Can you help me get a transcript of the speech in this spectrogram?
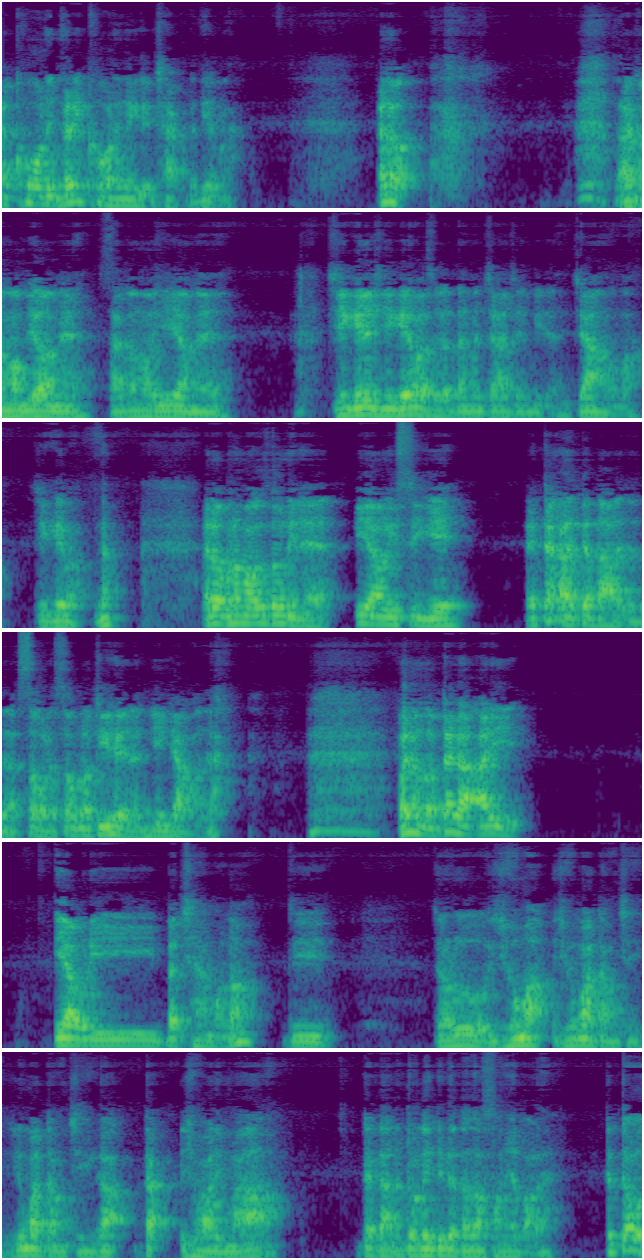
a coordinate very coordinated attack ပဲတည်မလားအဲ့တော့စာကောင်းကောင်းပြောရမယ်စာကောင်းကောင်းရေးရမယ်ရေခဲရေခဲပါဆိုတော့တမကြားချင်ပြီတယ်ကြားအောင်ပါ ရေးခဲ့ပါနော်အဲ့တော့ပထမဦးဆုံးအနေနဲ့ ARC ရေးအဲတက်ကလည်းပြတ်သားတယ်ဆိုတာစော်တယ်စော်ပြီးတော့တီးထဲလည်းညင်ကြပါလားဘာကြောင့်လဲတက်ကအဲ့ဒီ ARC ဘက်ချမ်းပေါ့နော်ဒီကျွန်တော်တို့ရုံးမရုံးမတောင်ချီရုံးမတောင်ချီကတက်ရွာတွေမှာတက်ကတော်တော်လေးပြတ်ပြတ်သားသားဆောင်ရွက်ပါလေတတော့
